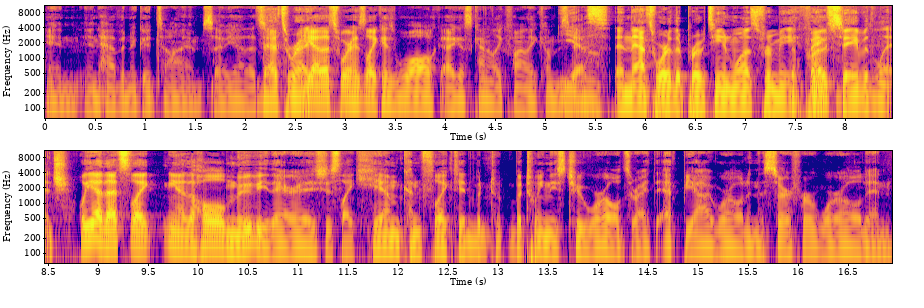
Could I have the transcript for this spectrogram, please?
and and having a good time." So yeah, that's That's right. Yeah, that's where his like his wall, I guess, kind of like finally comes yes, down. and that's where the protein was for me. The Thanks, prote- David Lynch. Well, yeah, that's like you know the whole movie. There is just like him conflicted bet- between these two worlds, right? The FBI world and the surfer world, and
